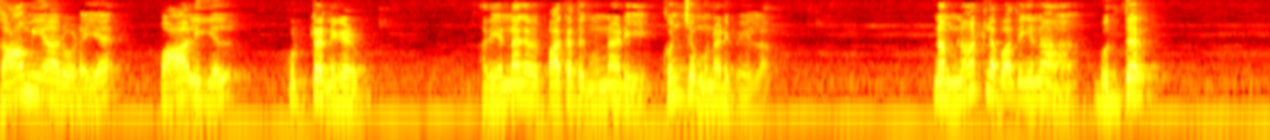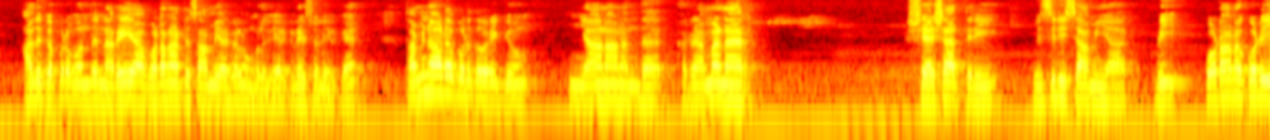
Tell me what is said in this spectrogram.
சாமியாருடைய பாலியல் குற்ற நிகழ்வு. அது என்னங்கிறத பார்க்கறதுக்கு முன்னாடி கொஞ்சம் முன்னாடி போயிடலாம். நம் நாட்டில் பார்த்தீங்கன்னா புத்தர் அதுக்கப்புறம் வந்து நிறையா வடநாட்டு சாமியார்கள் உங்களுக்கு ஏற்கனவே சொல்லியிருக்கேன். தமிழ்நாடை பொறுத்த வரைக்கும் ஞானானந்தர் ரமணர் சேஷாத்திரி விசிறி சாமியார் இப்படி கோடான கோடி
